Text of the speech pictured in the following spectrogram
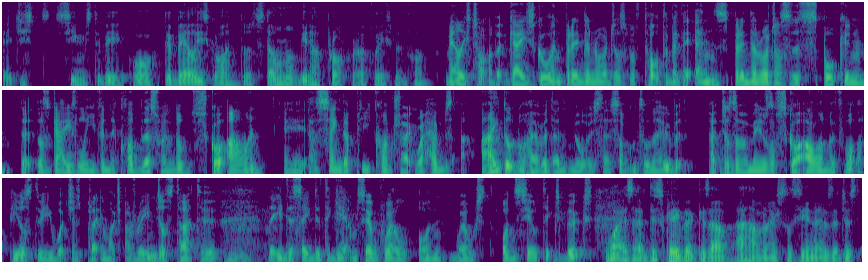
It just seems to be, oh, Dembele's gone. There's still not been a proper replacement for him. Melly's talking about guys going. Brendan Rodgers, we've talked about the ins. Brendan Rodgers has spoken that there's guys leaving the club this window. Scott Allen uh, has signed a pre-contract with Hibs. I don't know how I didn't notice this up until now, but pictures have emerged of Scott Allan with what appears to be, which is pretty much a Rangers tattoo that he decided to get himself well on whilst on Celtic's books. What is it? Describe it because I haven't actually seen it. Is it just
